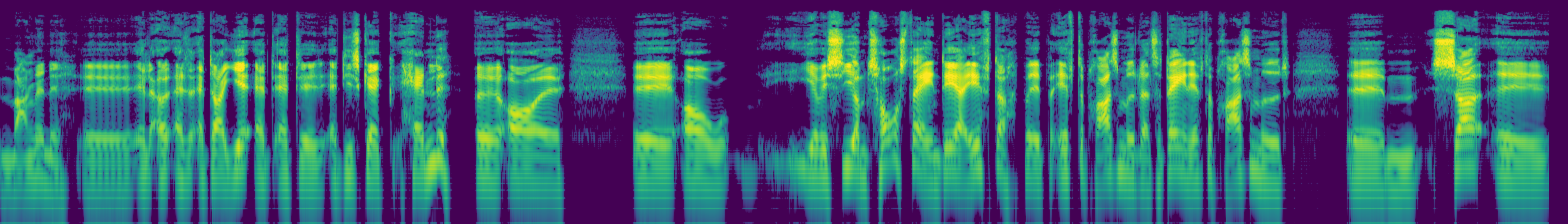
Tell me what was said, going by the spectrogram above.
manglende, øh, eller at, at, der er, at, at, øh, at de skal handle, øh, og Øh, og jeg vil sige, om torsdagen derefter, øh, efter pressemødet, altså dagen efter pressemødet, øh, så øh,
